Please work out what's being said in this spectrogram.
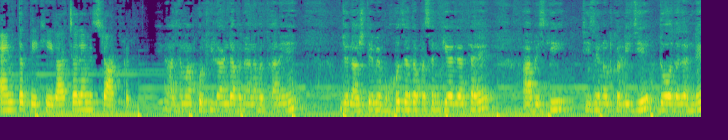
एंड तक देखिएगा। चले हम स्टार्ट करते हैं। आज हम आपको ढीला अंडा बनाना बता रहे हैं। जो नाश्ते में बहुत ज़्यादा पसंद किया जाता है। आप इसकी चीज़ें नोट कर लीजिए। दो अदद अंडे,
